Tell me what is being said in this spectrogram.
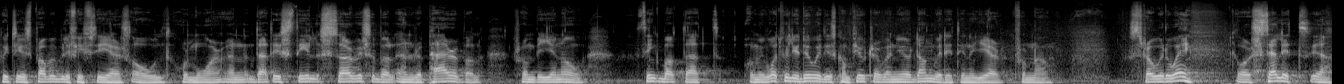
which is probably 50 years old or more, and that is still serviceable and repairable from B&O. Think about that. I mean, what will you do with this computer when you're done with it in a year from now? Throw it away or sell it, yeah.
